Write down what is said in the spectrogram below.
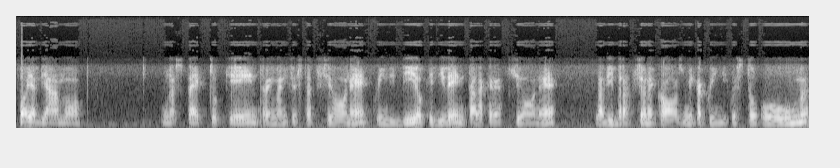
Poi abbiamo un aspetto che entra in manifestazione, quindi Dio che diventa la creazione, la vibrazione cosmica, quindi questo Om,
